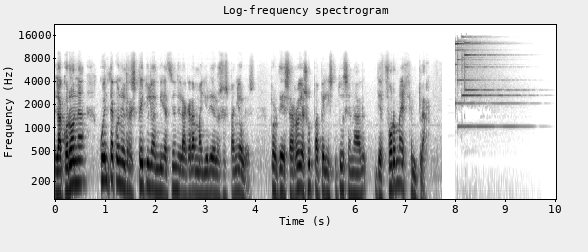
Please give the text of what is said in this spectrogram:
La corona cuenta con el respeto y la admiración de la gran mayoría de los españoles, porque desarrolla su papel institucional de forma ejemplar.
